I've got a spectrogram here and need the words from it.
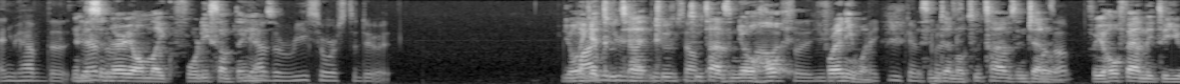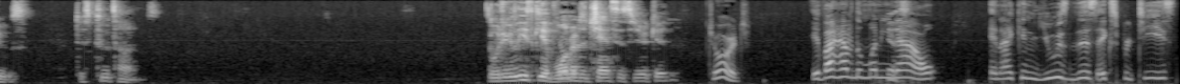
and you have the In this scenario, I'm like forty something. you have the resource to do it. You only Why get two, ten, two, two times in your whole so you for can anyone. make- you can It's in general, two times in general for your whole family to use. Just two times. Would you at least give one of the chances to your kid? George, if I have the money Yes. now and I can use this expertise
